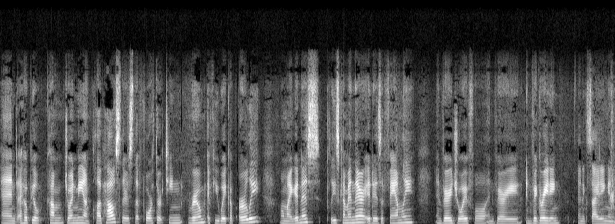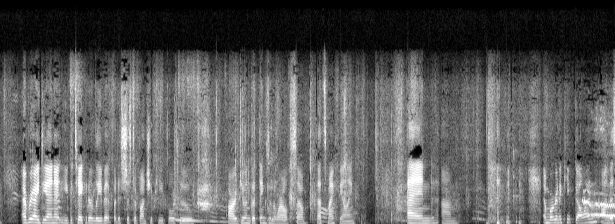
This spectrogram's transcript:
And I hope you'll come join me on Clubhouse. There's the 413 room. If you wake up early, oh my goodness, please come in there. It is a family and very joyful and very invigorating and exciting and every idea in it you could take it or leave it but it's just a bunch of people who are doing good things in the world so that's my feeling. And um, and we're gonna keep going on this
